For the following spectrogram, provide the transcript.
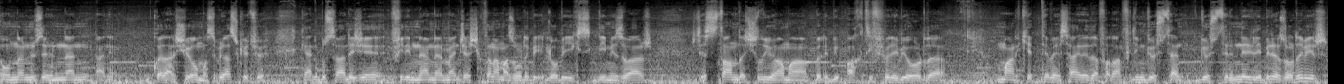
onların üzerinden hani bu kadar şey olması biraz kötü. Yani bu sadece filmlerle bence açıklanamaz. Orada bir lobi eksikliğimiz var. İşte stand açılıyor ama böyle bir aktif böyle bir orada markette vesairede falan film göster gösterimleriyle biraz orada bir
